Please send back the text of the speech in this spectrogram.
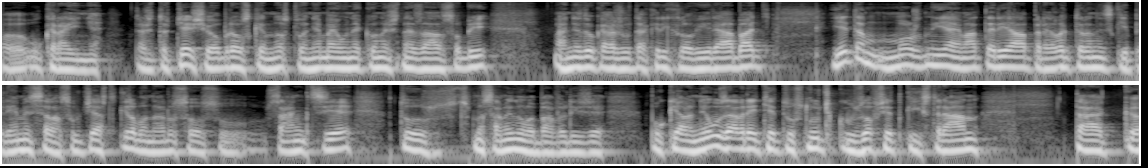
Ukrajine. Takže to tiež je obrovské množstvo. Nemajú nekonečné zásoby a nedokážu tak rýchlo vyrábať. Je tam možný aj materiál pre elektronický priemysel a súčiastky, lebo na Rusov sú sankcie. Tu sme sa minule bavili, že pokiaľ neuzavriete tú slučku zo všetkých strán, tak e,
